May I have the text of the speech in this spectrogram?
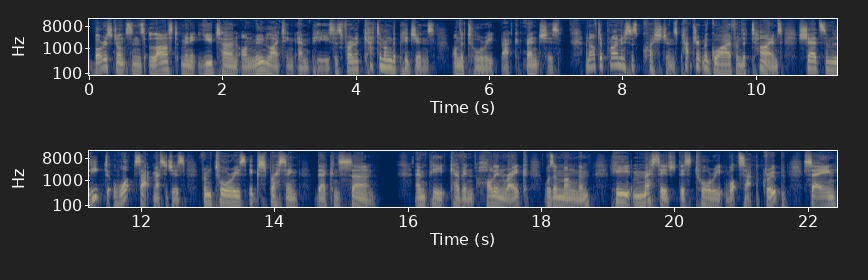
Boris Johnson's last minute U turn on moonlighting MPs has thrown a cat among the pigeons on the Tory backbenches. And after Prime Minister's questions, Patrick Maguire from The Times shared some leaked WhatsApp messages from Tories expressing their concern. MP Kevin Hollinrake was among them. He messaged this Tory WhatsApp group saying,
